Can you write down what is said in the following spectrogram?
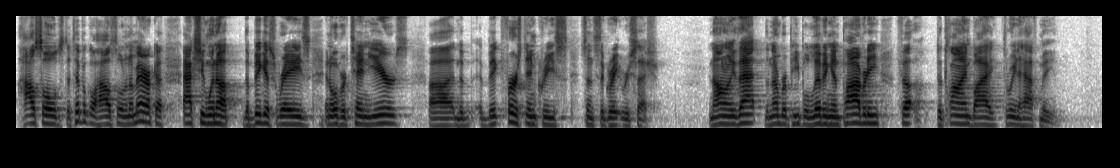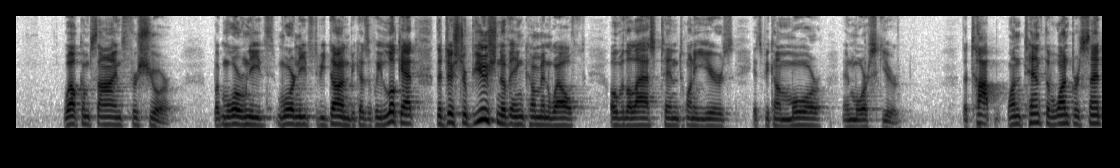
households, the typical household in America, actually went up, the biggest raise in over 10 years, uh, and the big first increase since the Great Recession. Not only that, the number of people living in poverty fell, declined by 3.5 million. Welcome signs for sure but more needs, more needs to be done because if we look at the distribution of income and wealth over the last 10, 20 years, it's become more and more skewed. The top one-tenth of 1%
